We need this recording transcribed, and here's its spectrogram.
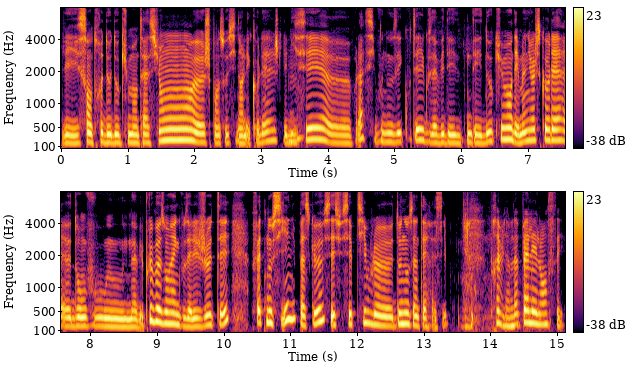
les centres de documentation, euh, je pense aussi dans les collèges, les mmh. lycées. Euh, voilà, si vous nous écoutez, que vous avez des, des documents, des manuels scolaires dont vous n'avez plus besoin et que vous allez jeter, faites-nous signe parce que c'est susceptible de nous intéresser. Très bien, l'appel est lancé.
